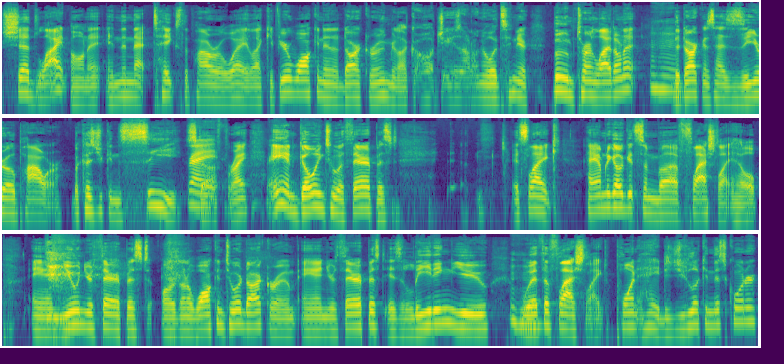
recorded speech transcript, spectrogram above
shed light on it, and then that takes the power away. Like if you're walking in a dark room, you're like, oh, geez, I don't know what's in here. Boom, turn light on it. The darkness has zero power because you can see Mm-hmm. Right. stuff, right? And going to a therapist, it's like, hey, I'm gonna go get some uh, flashlight help, and you and your therapist are gonna walk into a dark room, and your therapist is leading you Mm-hmm. with a flashlight. Point, hey, did you look in this corner?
